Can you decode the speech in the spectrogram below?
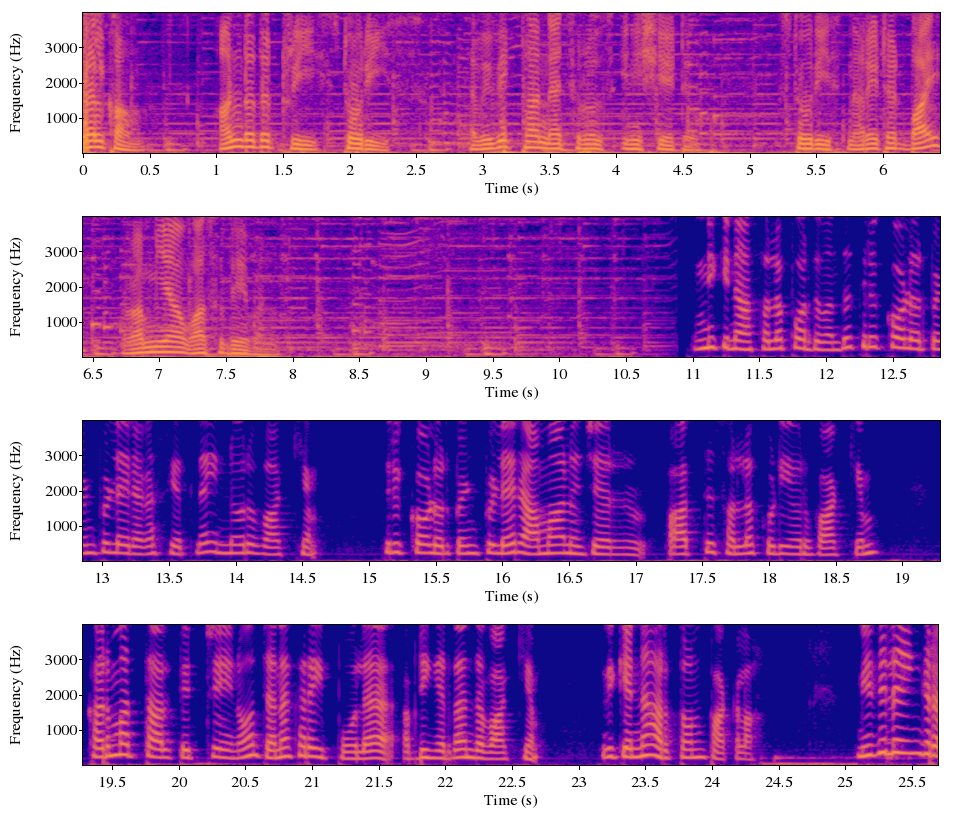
Welcome under the tree stories the Vivikta Naturals initiative stories narrated by Ramya Vasudevan இன்னைக்கு நான் சொல்ல போகிறது வந்து திருக்கோளூர் பெண் பிள்ளை ரகசியத்தில் இன்னொரு வாக்கியம். திருக்கோளூர் பெண் பிள்ளை ராமானுஜர் பார்த்து சொல்லக்கூடிய ஒரு வாக்கியம். கர்மத்தால் பெற்றேனோ ஜனகரை போல அப்படிங்கிறது தான் இந்த வாக்கியம். இதுக்கு என்ன அர்த்தம்னு பார்க்கலாம். மிதிலைங்கிற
